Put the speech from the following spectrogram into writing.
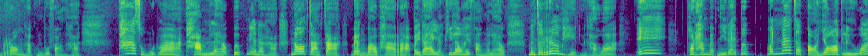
ำร่องค่ะคุณผู้ฟังคะ ถ้าสมมุติว่าทำแล้วปุ๊บเนี่ยนะคะ นอกจากจะแบ่งเบาภาระไปได้อย่างที่เล่าให้ฟังมาแล้ว มันจะเริ่มเห็นค่ะว่า เอ๊พอทำแบบนี้ได้ปุ๊บ มันน่าจะต่อยอดหรือว่า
